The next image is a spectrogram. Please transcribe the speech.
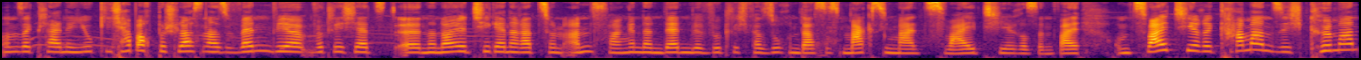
Unsere kleine Yuki. Ich habe auch beschlossen, also wenn wir wirklich jetzt äh, eine neue Tiergeneration anfangen, dann werden wir wirklich versuchen, dass es maximal zwei Tiere sind. Weil um zwei Tiere kann man sich kümmern,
